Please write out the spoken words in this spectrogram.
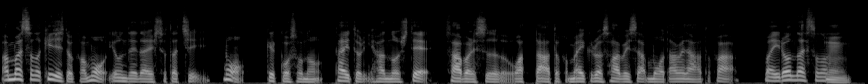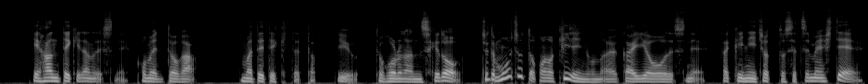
あ、あんまりその記事とかも読んでない人たちも結構そのタイトルに反応してサーバレス終わったとかマイクロサービスはもうダメだとか、まあ、いろんなその批判的なですね、コメントがまあ、出てきてたっていうところなんですけど、ちょっともうちょっとこの記事の概要をですね、先にちょっと説明して、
